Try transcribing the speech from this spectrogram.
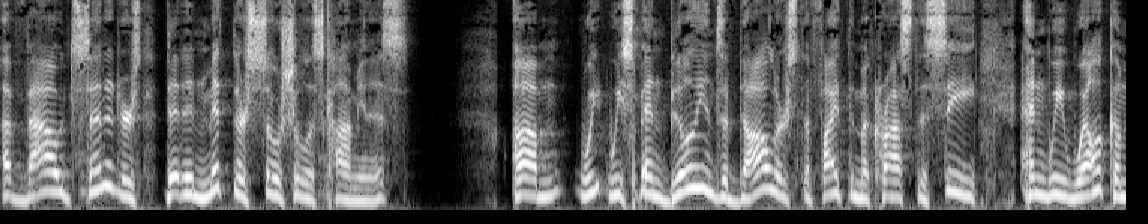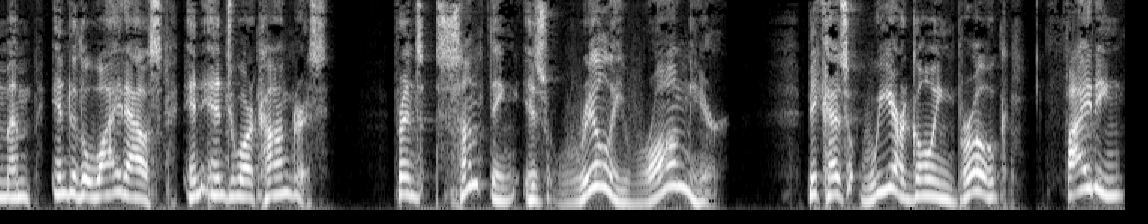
avowed senators that admit they're socialist communists, um, we, we spend billions of dollars to fight them across the sea, and we welcome them into the White House and into our Congress. Friends, something is really wrong here because we are going broke fighting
